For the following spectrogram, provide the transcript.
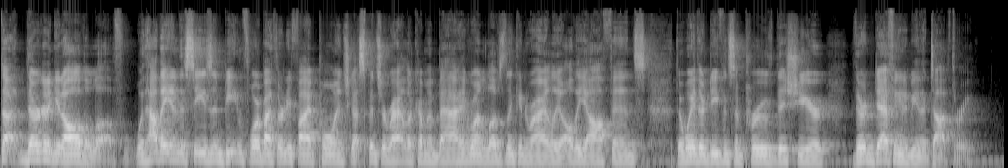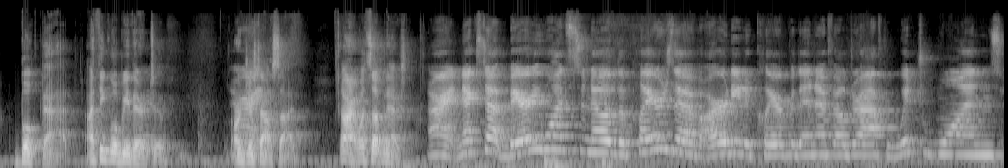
Th- they're going to get all the love with how they end the season, beating Florida by 35 points. You got Spencer Rattler coming back. Everyone loves Lincoln Riley. All the offense, the way their defense improved this year, they're definitely going to be in the top three. Book that. I think we'll be there too, or All just right. outside. All right, what's up next? All right, next up, Barry wants to know the players that have already declared for the NFL draft, which ones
